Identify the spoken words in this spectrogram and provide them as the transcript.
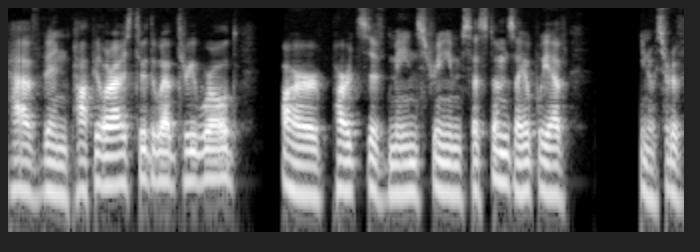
have been popularized through the Web three world are parts of mainstream systems. I hope we have you know sort of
